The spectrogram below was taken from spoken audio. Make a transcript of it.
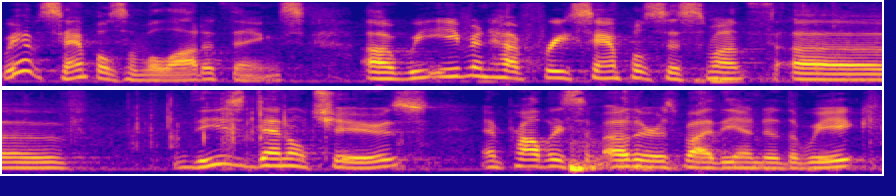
We have samples of a lot of things. Uh, we even have free samples this month of these dental chews, and probably some others by the end of the week.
